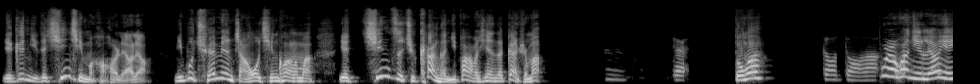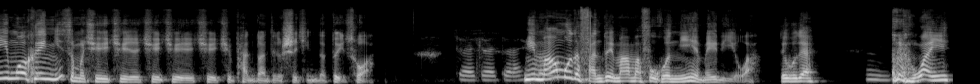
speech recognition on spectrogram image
也跟你的亲戚们好好聊聊。你不全面掌握情况了吗？也亲自去看看你爸爸现在在干什么，嗯，对，懂吗？都懂了。不然的话，你两眼一摸黑，你怎么去去去去去去判断这个事情的对错啊？对对对，你盲目的反对妈妈复婚，你也没理由啊，对不对？嗯 万一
